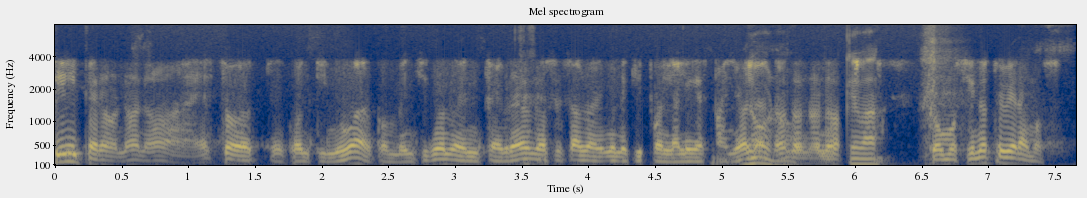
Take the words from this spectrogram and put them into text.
Sí, pero no, no, esto continúa. Con 21 en febrero no se salva ningún equipo en la Liga Española. No, no, no. no, ¿Qué va? Como si no tuviéramos.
